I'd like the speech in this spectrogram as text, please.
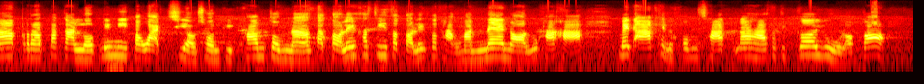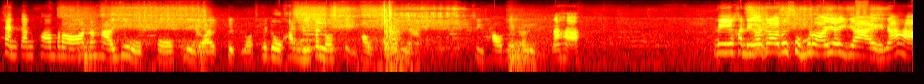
มาก รับประกันรถไม่มีประวัติเฉียวชนพลิกคว่ำจมน้ำตัดต่อเลขคัสซีตัดต่อเลขตัวถังมันแน่นอนลูกค้าคะ เม็ดอาร์คเห็นคมชัดนะคะสติกเกอร์อยู่แล้วก็แผ่นกันความร้อนนะคะ อยู่ครบนี่รอยปิดรถให้ดูคันนี้เป็นรถสีเทาเข้มนะสีเทาเมทัลลิกนะคะ นี่คันนี้ก็จะเป็นซุ้มล้อยใหญ่ๆนะคะ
